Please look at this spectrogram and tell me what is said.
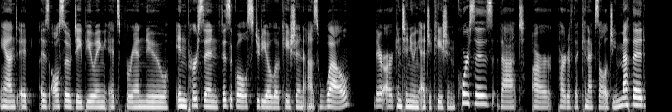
and it is also debuting its brand new in person physical studio location as well. There are continuing education courses that are part of the Kinexology method.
